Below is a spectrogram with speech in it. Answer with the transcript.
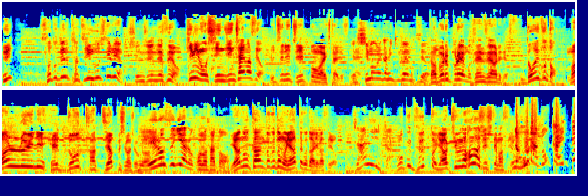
え？外出る立ちんぼしてるやん。新人ですよ。君も新人ちゃいますよ。一日一本は行きたいですね。いや下ネタに聞こえますよ。ダブルプレーも全然ありです。どういうこと？満塁にヘッドをタッチアップしましょうか。エロすぎやろこの里。矢野監督ともやったことありますよ。ジャニーか。僕ずっと野球の話してますよ。ほらどっか行って。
